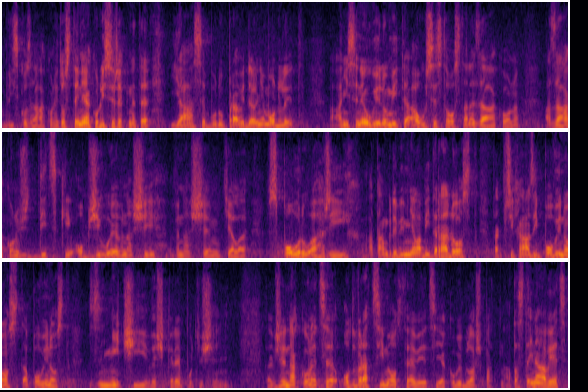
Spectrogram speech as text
blízko zákon. Je to stejné, jako když si řeknete, já se budu pravidelně modlit, a ani si neuvědomíte a už se z toho stane zákon a zákon vždycky obživuje v, naši, v našem těle spouru a hřích a tam, kde by měla být radost, tak přichází povinnost a povinnost zničí veškeré potěšení. Takže nakonec se odvracíme od té věci, jako by byla špatná. Ta stejná věc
